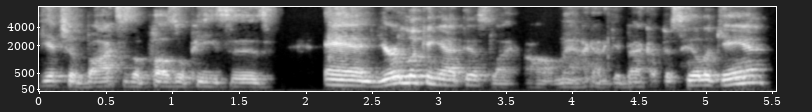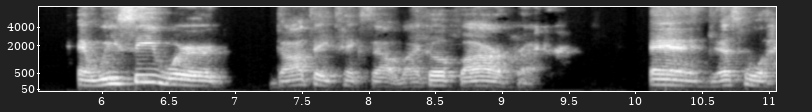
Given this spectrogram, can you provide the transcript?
get your boxes of puzzle pieces, and you're looking at this like, oh man, I got to get back up this hill again. And we see where Dante takes out like a firecracker. And guess what?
